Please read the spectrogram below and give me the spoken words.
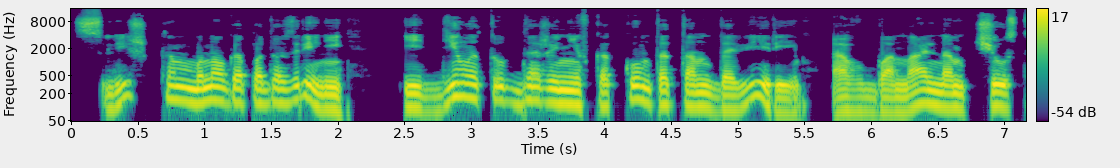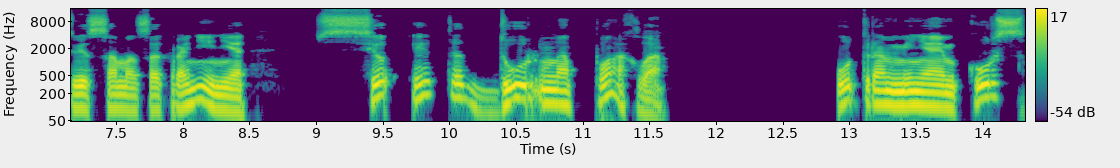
слишком много подозрений, и дело тут даже не в каком-то там доверии, а в банальном чувстве самосохранения. Все это дурно пахло. Утром меняем курс,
